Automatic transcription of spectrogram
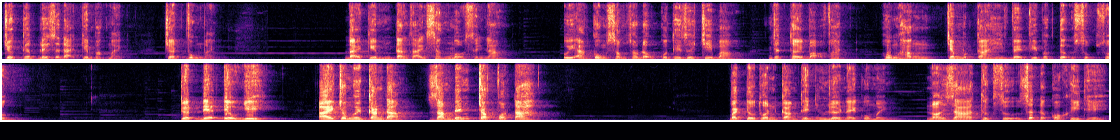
Trực tiếp lấy ra đại kiếm bắc mạch, Chợt vung mạch Đại kiếm tàn ra ánh sáng màu xanh lam Uy áp cùng sóng dao động của thế giới chi bảo, Nhất thời bạo phát Hùng hằng chém một cái về phía bức tượng sụp xuống. Tuyệt địa tiểu nhi, Ai cho ngươi can đảm, Dám đến chọc vào ta? Bạch Tiểu Thuần cảm thấy những lời này của mình Nói ra thực sự rất là có khí thế.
